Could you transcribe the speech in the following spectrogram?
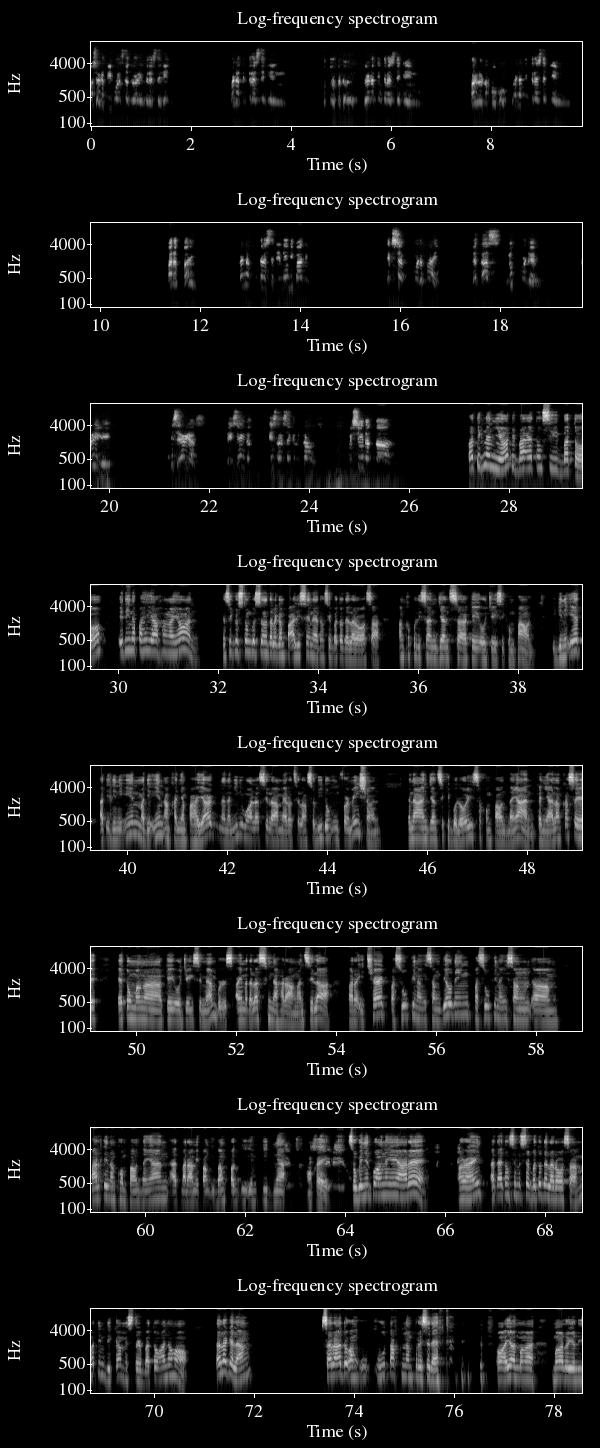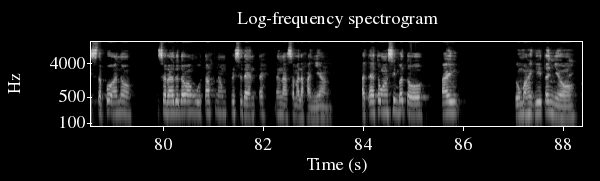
Those are the people that we're interested in. We're not interested in Dr. Badoy. We're not interested in Marlon Apobo. We're not interested in Banat Bay. We're not interested in anybody except for the fight. Let us look for them freely in these areas. They say that these are sacred grounds. We see that uh, O tignan nyo, di ba, etong si Bato, edi napahiya ka ngayon. Kasi gustong gusto na talagang paalisin na etong si Bato de la Rosa, ang kapulisan dyan sa KOJC compound. Iginiit at idiniin, madiin ang kanyang pahayag na naniniwala sila meron silang solidong information na naandyan si Kibuloy sa compound na yan. Kanya lang kasi etong mga KOJC members ay madalas hinaharangan sila para i-check, pasukin ang isang building, pasukin ang isang um, parte ng compound na yan at marami pang ibang pag-i-impede nga. Okay. So, ganyan po ang nangyayari. Alright? At itong si Mr. Bato de la Rosa, matindi ka, Mr. Bato. Ano ho? Talaga lang, sarado ang utak ng presidente. o ayun, mga mga loyalista po, ano, sarado daw ang utak ng presidente ng nasa Malacanang. At eto ang si Bato ay, kung makikita nyo,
